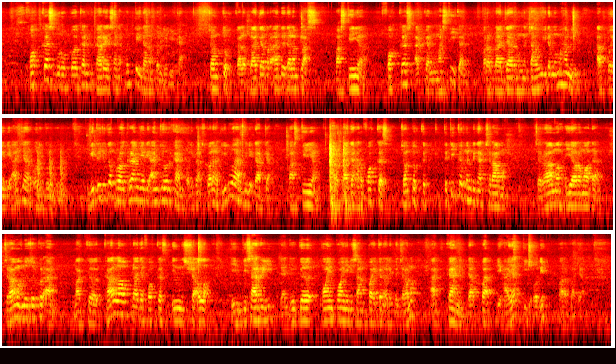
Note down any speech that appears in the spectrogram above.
Fokus merupakan perkara yang sangat penting dalam pendidikan. Contoh, kalau pelajar berada dalam kelas, pastinya fokus akan memastikan para pelajar mengetahui dan memahami apa yang diajar oleh guru-guru. Begitu juga program yang dianjurkan oleh pihak sekolah di luar bilik darjah. Pastinya para pelajar harus fokus. Contoh ketika mendengar ceramah, ceramah ia Ramadan, ceramah nuzul Quran, maka kalau pelajar fokus insya-Allah intisari dan juga poin-poin yang disampaikan oleh penceramah akan dapat dihayati oleh para pelajar.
